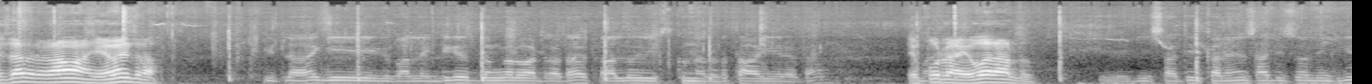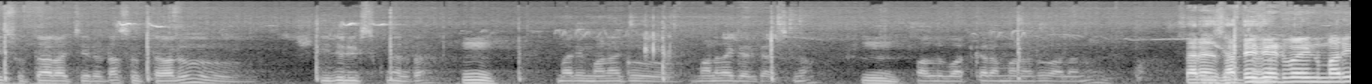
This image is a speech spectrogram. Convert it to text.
ఏదాద్రా రామా ఏమైందిరా? ఇట్లా ఈ వాళ్ళ ఇంటికి దొంగలు పడ్డారట కాళ్ళు తీసుకున్నారట తాగారట. ఎప్పుడు రా ఎవరు వాళ్ళు ఈ సతీ కళ్యాణ సతీష్ వాళ్ళ ఇంటికి చుట్టాలు వచ్చారట చుట్టాలు ఇదులు ఇచ్చుకున్నారట. మరి మనకు మన దగ్గరికి వచ్చినాం. వాళ్ళు పట్టుకరమ్మన్నారు వాళ్ళను. సరే సతీష్ ఎటు పోయిండు మరి?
